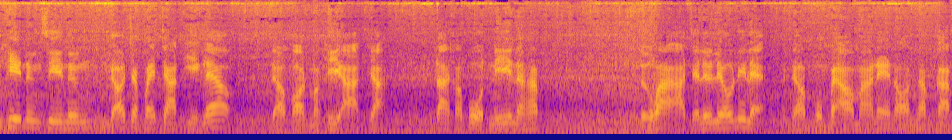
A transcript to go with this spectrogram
NT 141เดี๋ยวจะไปจัดอีกแล้ว เดี๋ยวก่อนบางทีอาจจะได้ข้าวโพดนี้นะครับ หรือว่าอาจจะเร็วๆนี่แหละ เดี๋ยวผมไปเอามาแน่นอนครับ กับ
